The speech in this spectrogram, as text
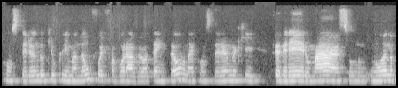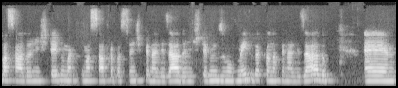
considerando que o clima não foi favorável até então, né, considerando que fevereiro, março, no, no ano passado a gente teve uma, uma, safra bastante penalizada, a gente teve um desenvolvimento da cana penalizado, é,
